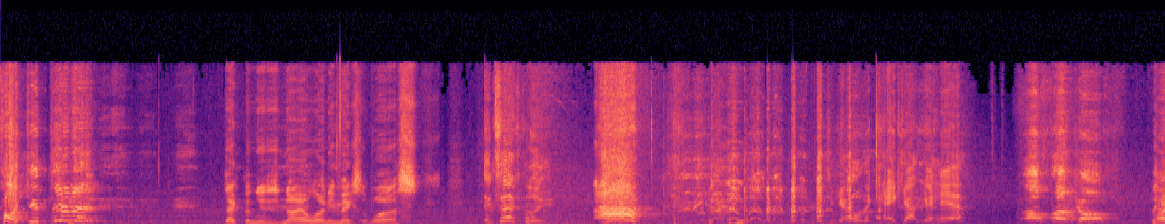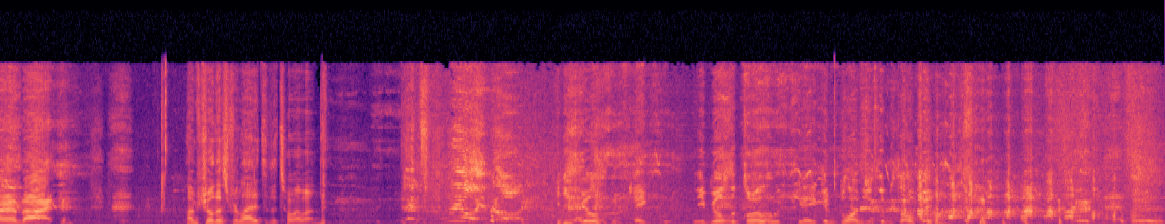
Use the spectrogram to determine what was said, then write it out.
fucking did it! Declan, your denial only makes it worse. Exactly! Ah! Did you get all the cake out your hair? Oh, fuck off! Look at that. I'm sure that's related to the toilet. It's really not! He fills the cake. He fills the toilet with cake and plunges himself in.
